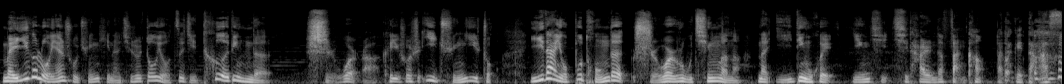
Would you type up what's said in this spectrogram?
每一个裸鼹鼠群体呢，其实都有自己特定的屎味儿啊，可以说是一群一种。一旦有不同的屎味儿入侵了呢，那一定会引起其他人的反抗，把它给打死。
